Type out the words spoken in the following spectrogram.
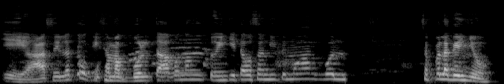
eh hassle na to kaysa magbolta ako ng 20,000 dito mga angkol. Sa palagay nyo,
